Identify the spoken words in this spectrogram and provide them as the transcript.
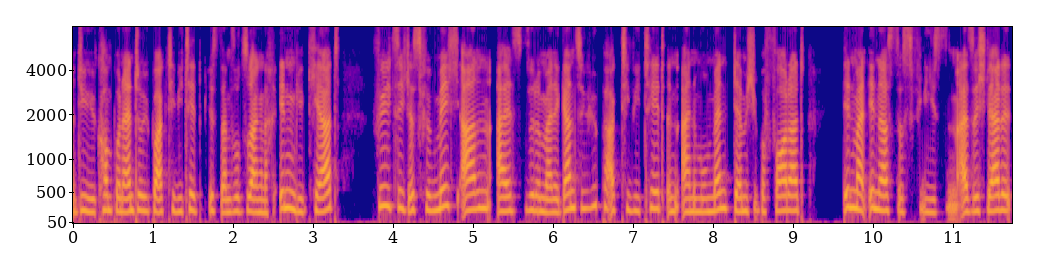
die Komponente Hyperaktivität ist dann sozusagen nach innen gekehrt. Fühlt sich es für mich an, als würde meine ganze Hyperaktivität in einem Moment, der mich überfordert, in mein Innerstes fließen. Also ich werde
